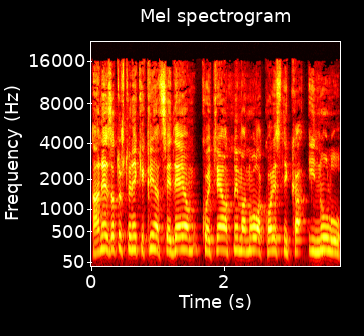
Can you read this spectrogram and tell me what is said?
a ne zato što je neki klinac sa idejom koji trenutno ima nula korisnika i nulu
